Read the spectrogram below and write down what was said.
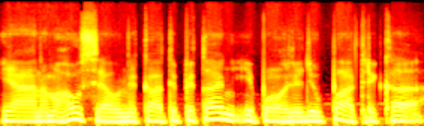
Я намагався уникати питань і поглядів Патріка.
